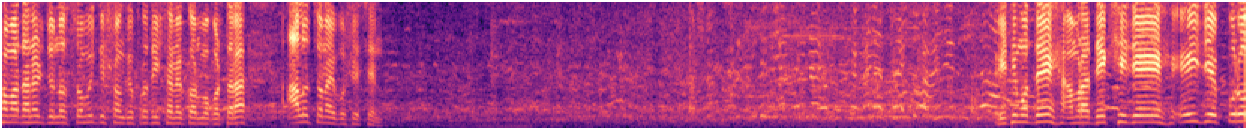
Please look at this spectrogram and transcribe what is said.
সমাধানের জন্য শ্রমিকদের সঙ্গে প্রতিষ্ঠানের কর্মকর্তারা আলোচনায় বসেছেন। ইতিমধ্যে আমরা দেখছি যে এই যে পুরো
